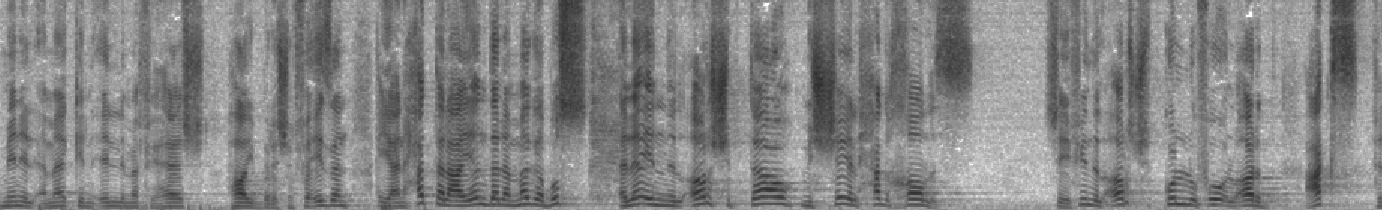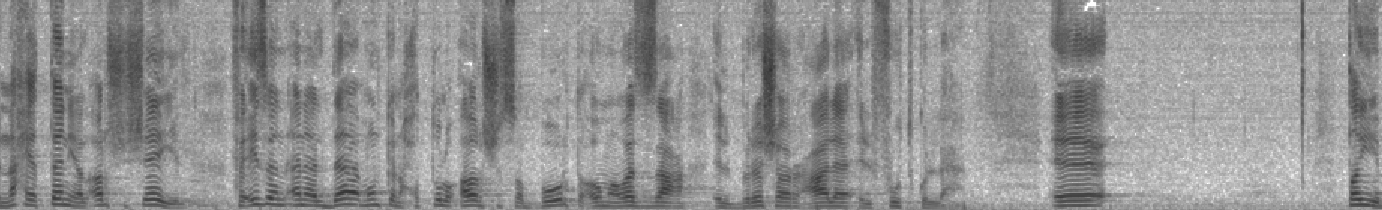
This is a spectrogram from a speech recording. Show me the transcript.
من الأماكن اللي ما فيهاش high pressure فاذا يعني حتى العيان ده لما أجي أبص ألاقي إن ال arch بتاعه مش شايل حاجة خالص. شايفين ال arch كله فوق الأرض عكس في الناحية الثانية ال arch شايل. فاذا أنا ده ممكن أحط له arch support أو موزع ال pressure على ال foot كلها. آه، طيب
